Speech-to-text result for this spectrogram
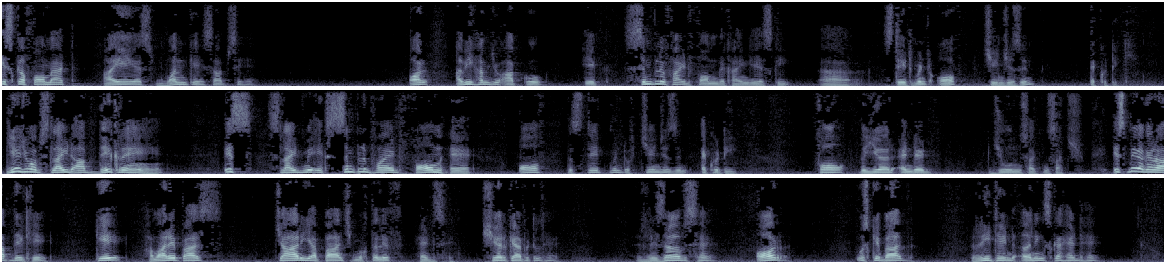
اس کا format I A S one کے حساب سے ہے اور ابھی ہم جو آپ کو ایک سمپلیفائڈ فارم دکھائیں گے اس کی statement of changes in equity کی یہ جو اب سلائڈ آپ دیکھ رہے ہیں اس سلائڈ میں ایک سمپلیفائڈ فارم ہے of the statement of changes in equity for the year ended June June سچ سچ اس میں اگر آپ دیکھیں کہ ہمارے پاس چار یا پانچ مختلف ہیڈز ہیں شیئر کیپٹل ہے ریزروس ہے اور اس کے بعد ریٹینڈ ارننگس کا ہیڈ ہے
